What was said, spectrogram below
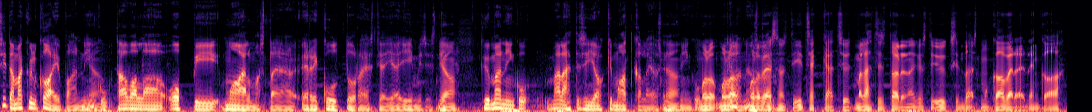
sitä mä kyllä kaipaan, niin kuin tavallaan oppii maailmasta ja eri kulttuureista ja, ja ihmisistä. Joo. Niin kyllä mä, niin kuin, mä lähtisin johonkin matkalle, jos Joo. nyt niin kuin mulla, mulla, mulla on vielä sellaiset itsekkäät syyt. Mä lähtisin todennäköisesti yksin tai sitten mun kavereiden kanssa.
